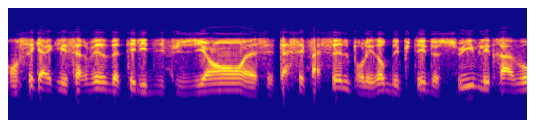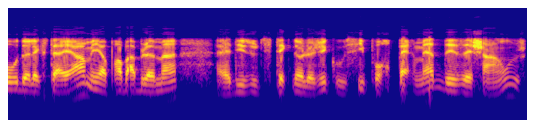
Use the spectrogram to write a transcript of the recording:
On sait qu'avec les services de télédiffusion, euh, c'est assez facile pour les autres députés de suivre les travaux de l'extérieur, mais il y a probablement euh, des outils technologiques aussi pour permettre des échanges.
